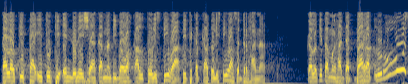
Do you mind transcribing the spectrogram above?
kalau kita itu di Indonesia karena di bawah Katulistiwa, di dekat Katulistiwa sederhana. Kalau kita menghadap barat lurus,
